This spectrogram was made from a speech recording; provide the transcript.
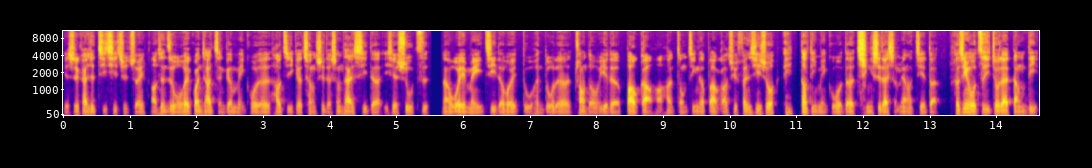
也是开始急起直追啊，甚至我会观察整个美国的好几个城市的生态系的一些数字，那我也每一季都会读很多的创投业的报告哈，和总经的报告去分析说，哎，到底美国的情势在什么样的阶段？可是因为我自己就在当地，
